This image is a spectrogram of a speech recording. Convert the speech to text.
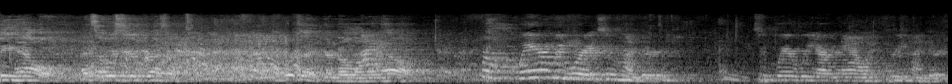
Leaving hell. That's always a good present. Happy birthday, you're no longer in hell. From where we were at 200 to where we are now at 300,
